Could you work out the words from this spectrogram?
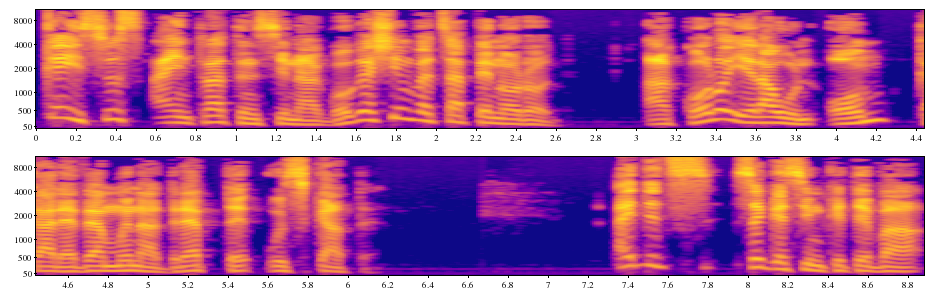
că Isus a intrat în sinagogă și învăța pe norod. Acolo era un om care avea mâna dreaptă uscată. Haideți să găsim câteva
